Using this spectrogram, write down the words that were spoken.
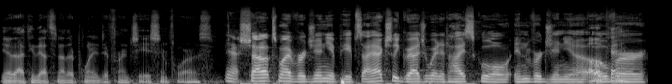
you know, I think that's another point of differentiation for us. yeah shout out to my Virginia peeps I actually graduated high school in Virginia Okay. over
